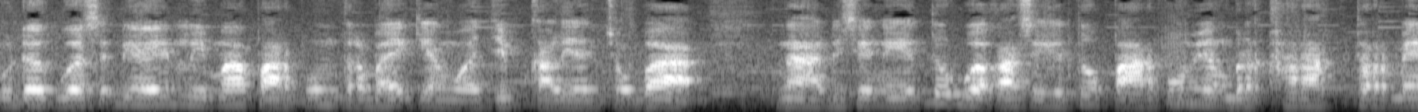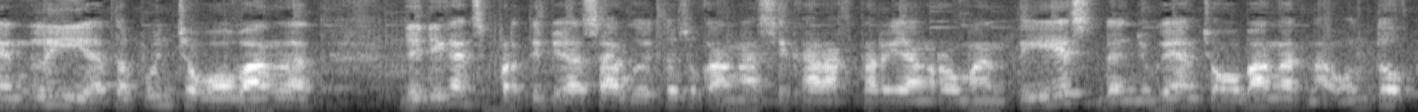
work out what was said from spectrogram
udah gue sediain 5 parfum terbaik yang wajib kalian coba. Nah di sini itu gue kasih itu parfum yang berkarakter manly ataupun cowok banget jadi kan seperti biasa gue itu suka ngasih karakter yang romantis dan juga yang cowok banget. Nah untuk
